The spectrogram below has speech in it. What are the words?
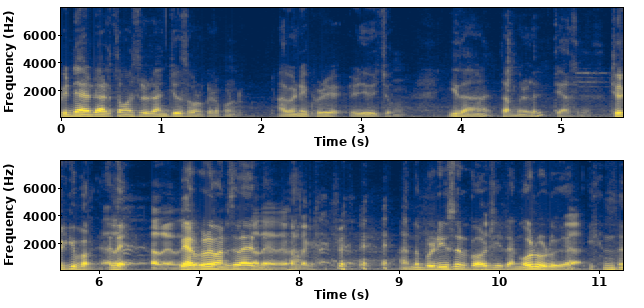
പിന്നെ അതിന്റെ അടുത്ത മാസത്തിൽ ഒരു അഞ്ച് ദിവസം കൊണ്ട് കിടപ്പുണ്ട്. അത് ഇപ്പോഴേ എഴുതി വെച്ചു. ഇതാണ് തമ്മിലുള്ള വ്യത്യാസം. ചുരുക്കി പറഞ്ഞു അല്ലേ? വേറെ കുറെ മനസ്സിലായില്ലേ. അതെ അന്ന് പ്രൊഡ്യൂസർ കോൾ ഷീറ്റ് അങ്ങോട്ട് കൊടുക്കുക. ഇന്ന്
